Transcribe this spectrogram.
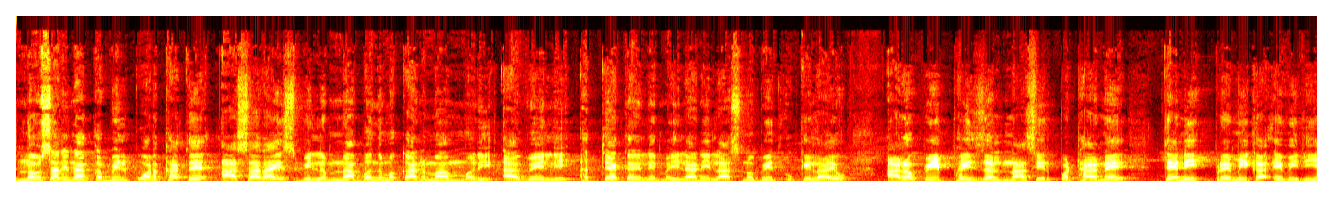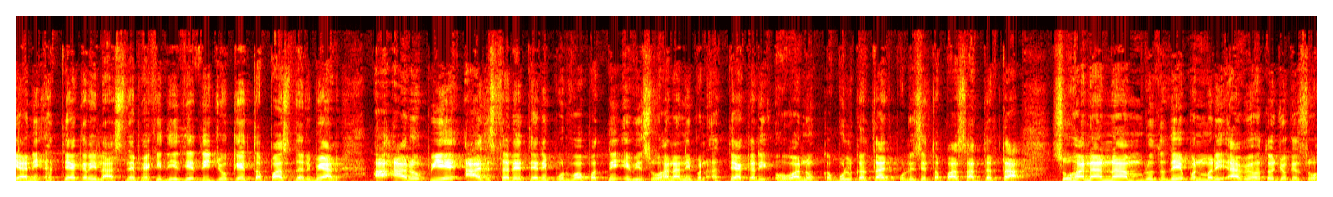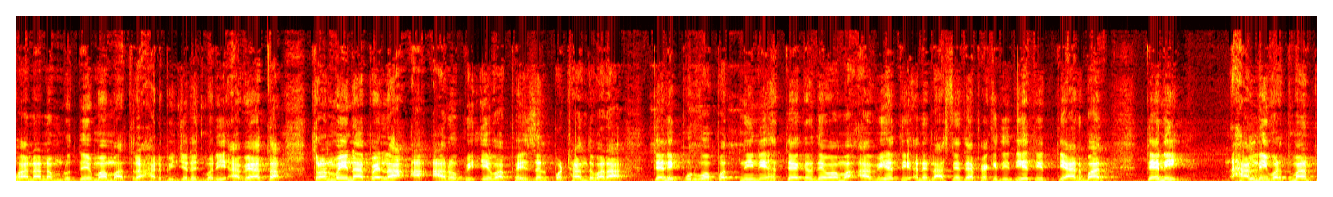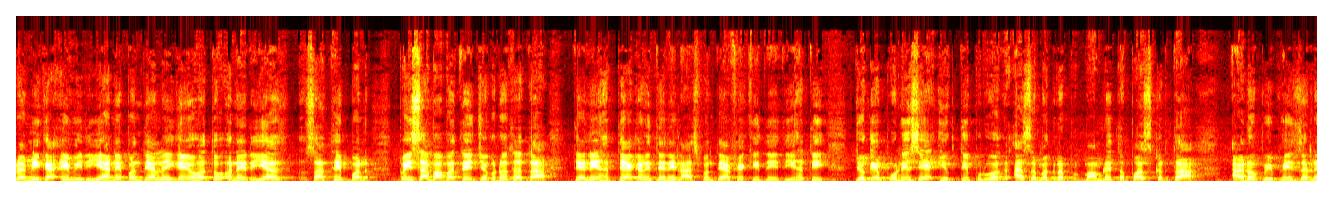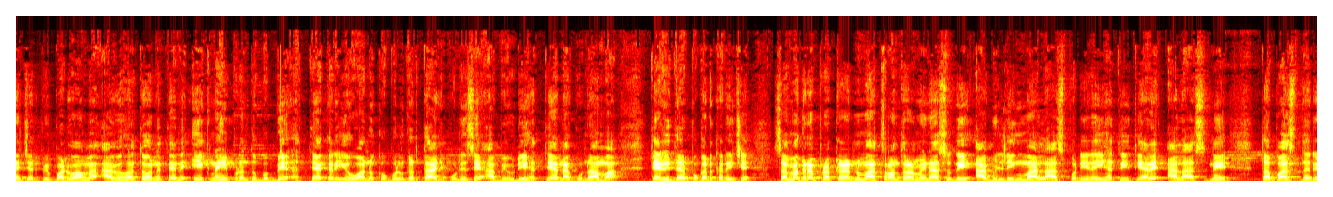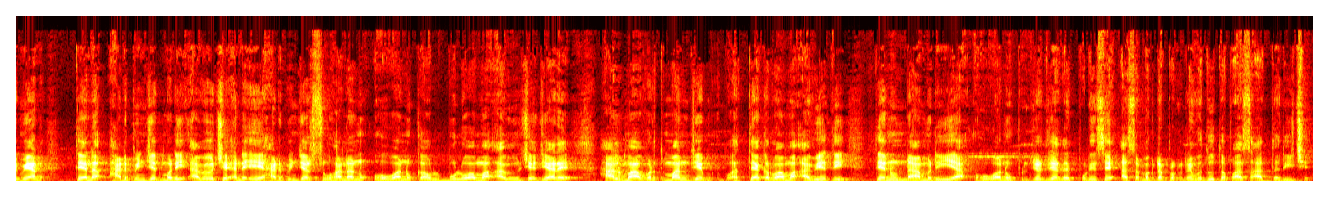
નવસારીના કબીલપોર ખાતે આશા રાઈસ બિલમના બંધ મકાનમાં મળી આવેલી હત્યા કરેલી મહિલાની લાશનો ભેદ ઉકેલાયો. આરોપી ફૈઝલ નાસિર પઠાને તેની પ્રેમિકા એવી રિયાની હત્યા કરી લાશને ફેંકી દીધી હતી, જોકે તપાસ દરમિયાન આ આરોપીએ આ જ સ્થળે તેની પૂર્વ પત્ની એવી સુહાનાની પણ હત્યા કરી હોવાનું કબૂલ કરતાં જ પોલીસે તપાસ હાથ ધરતા સુહાનાના મૃતદેહ પણ મળી આવ્યો હતો, જોકે સુહાનાના મૃતદેહમાં માત્ર હાડપિંજર જ મળી આવ્યા હતા. ત્રણ મહિના પહેલાં આ આરોપી એવા ફૈઝલ પઠાણ દ્વારા તેની પૂર્વ પત્નીની હત્યા કરી દેવામાં આવી હતી અને લાશને ત્યાં ફેંકી દીધી હતી. ત્યારબાદ તેની હાલની વર્તમાન પ્રેમિકા એવી રિયાને પણ ત્યાં લઈ ગયો હતો અને રિયા સાથે પણ પૈસા બાબતે ઝઘડો થતાં તેની હત્યા કરી તેની લાશ પણ ત્યાં ફેંકી દીધી હતી. જોકે પોલીસે યુક્તિપૂર્વક આ સમગ્ર મામલે તપાસ કરતાં આરોપી ફૈઝલને ઝડપી પાડવામાં આવ્યો હતો અને તેને એક નહીં, પરંતુ બબ્બે હત્યા કરી હોવાનું કબૂલ કરતાં જ પોલીસે આ બેવડી હત્યાના ગુનામાં તેની ધરપકડ કરી છે. સમગ્ર પ્રકરણમાં ત્રણ ત્રણ મહિના સુધી આ બિલ્ડિંગમાં લાશ પડી રહી હતી, ત્યારે આ લાશને તપાસ દરમિયાન તેના હાડપિંજર મળી આવ્યો છે અને એ હાડપિંજર સુહાનાનું હોવાનું કબૂલવામાં આવ્યું છે. જ્યારે હાલમાં વર્તમાન જે હત્યા કરવામાં આવી હતી તેનું નામ રિયા હોવાનું પ્રચલિત છે. પોલીસે આ સમગ્ર પ્રકરણે વધુ તપાસ હાથ ધરી છે.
